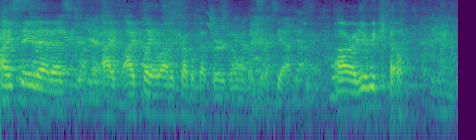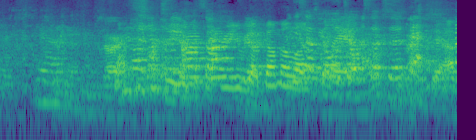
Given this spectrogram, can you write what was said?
I say that as I, I play a lot of treble kids. Yeah. All right, here we go. Sorry. Here we go. Come the that's it. Yeah.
